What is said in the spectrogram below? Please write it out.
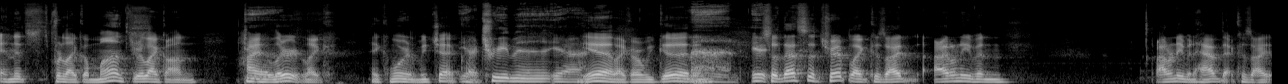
And it's for like a month, you're like on high Dude. alert. Like, hey, come over, let me check. Yeah, Like, treatment. Yeah. yeah, like, are we good? Man, it, so that's the trip, like, because I, I don't even. I don't even have that because I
